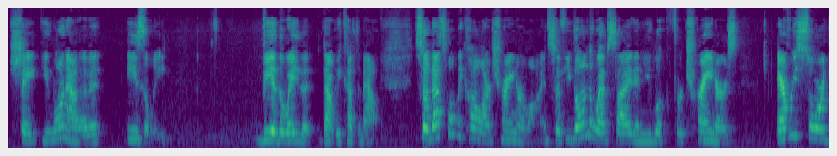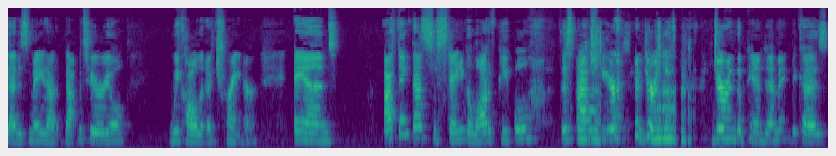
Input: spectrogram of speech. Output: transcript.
shape you want out of it easily via the way that, that we cut them out so that's what we call our trainer line so if you go on the website and you look for trainers every sword that is made out of that material we call it a trainer and i think that's sustained a lot of people this past mm-hmm. year during the mm-hmm. during the pandemic because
